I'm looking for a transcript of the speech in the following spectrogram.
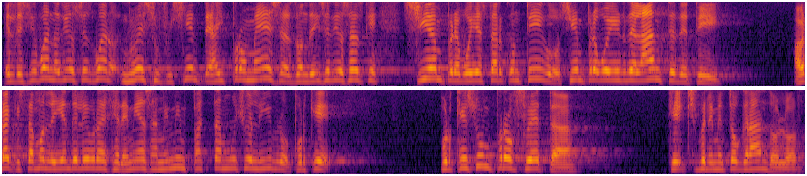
el decir, bueno, Dios es bueno, no es suficiente. Hay promesas donde dice Dios, sabes que siempre voy a estar contigo, siempre voy a ir delante de ti. Ahora que estamos leyendo el libro de Jeremías, a mí me impacta mucho el libro, porque, porque es un profeta que experimentó gran dolor,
